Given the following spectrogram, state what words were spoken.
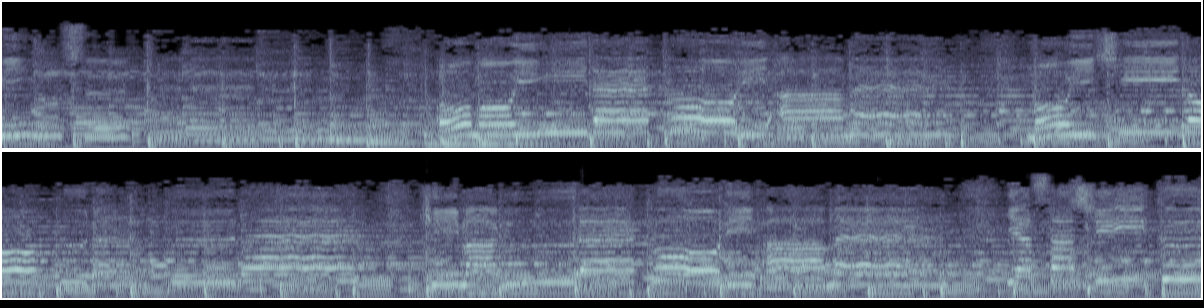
を捨てる思い出通り雨。もう一度くれくれ気まぐれ通り雨。優しく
